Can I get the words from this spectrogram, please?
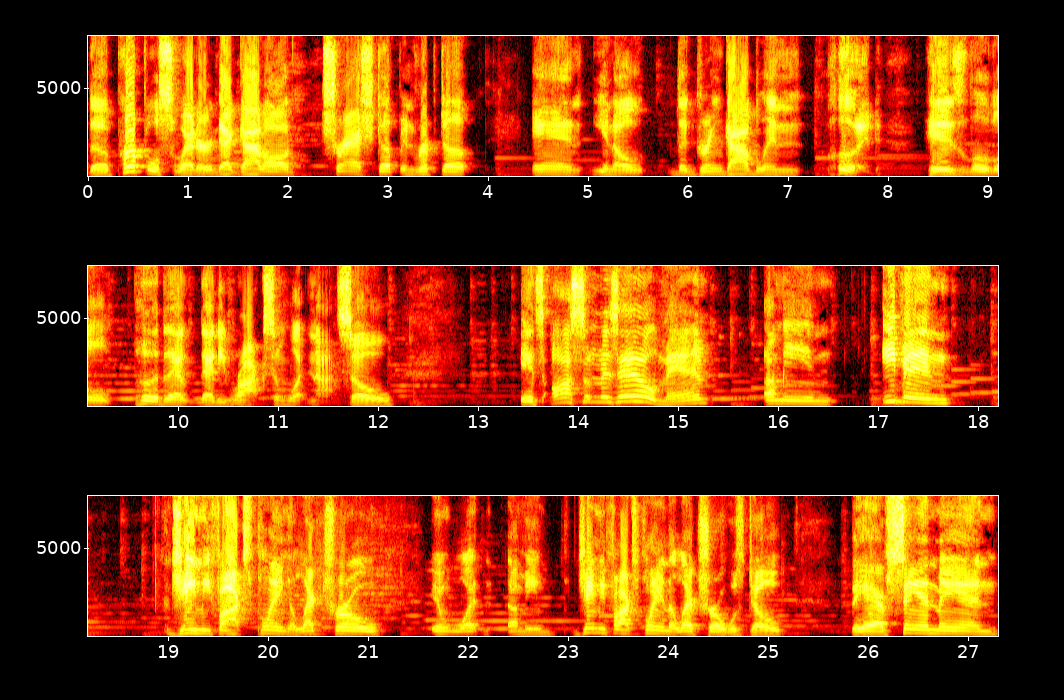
the purple sweater that got all trashed up and ripped up, and you know the Green Goblin hood, his little hood that that he rocks and whatnot. So it's awesome as hell, man. I mean, even Jamie Foxx playing Electro and what I mean, Jamie Foxx playing Electro was dope. They have Sandman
